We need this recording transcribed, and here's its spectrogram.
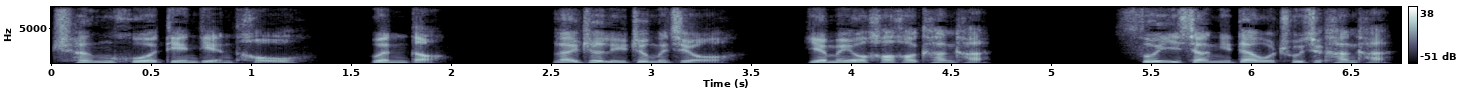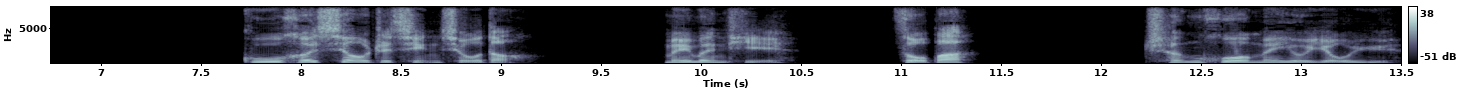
陈火点点头，问道：“来这里这么久，也没有好好看看，所以想你带我出去看看。”古河笑着请求道：“没问题，走吧。”陈火没有犹豫，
